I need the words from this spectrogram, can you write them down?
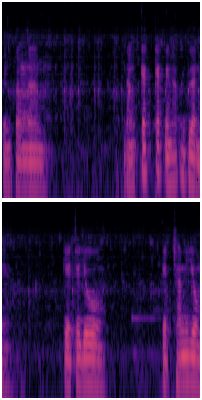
เป็นความงามดังแก๊กแก๊กเลยนะเพื่อนๆเนี่ยเกตจะอยู่เกตชั้นนิยม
